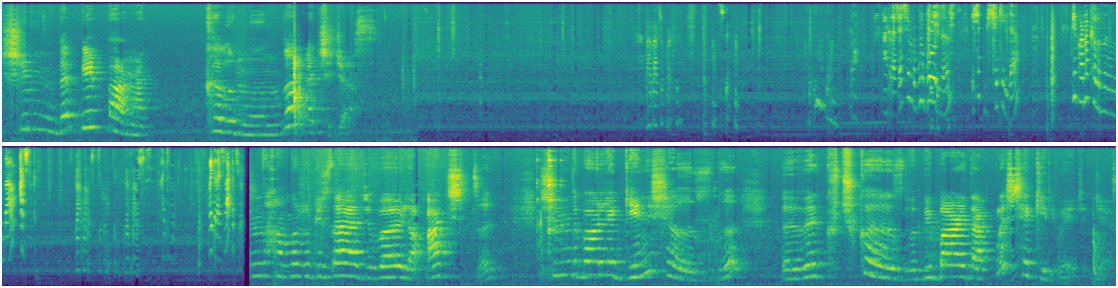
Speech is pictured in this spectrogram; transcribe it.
Şimdi de bir parmak kalınlığında açacağız. Şimdi hamuru güzelce böyle açtık. Şimdi böyle geniş ağızlı ve küçük ağızlı bir bardakla şekil vereceğiz.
